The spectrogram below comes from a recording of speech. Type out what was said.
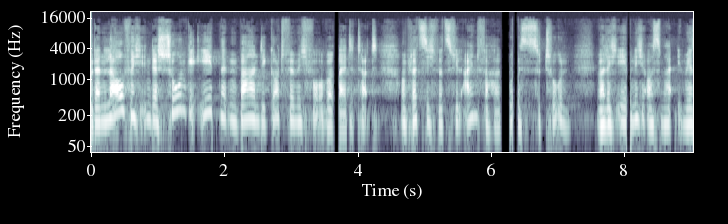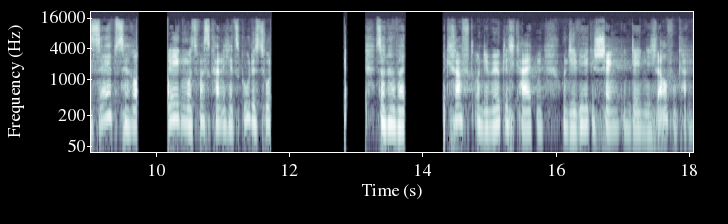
dann laufe ich in der schon geebneten Bahn, die Gott für mich vorbereitet hat. Und plötzlich wird es viel einfacher, Gutes zu tun, weil ich eben nicht aus mir selbst heraus überlegen muss, was kann ich jetzt Gutes tun, sondern weil die Kraft und die Möglichkeiten und die Wege schenkt, in denen ich laufen kann.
